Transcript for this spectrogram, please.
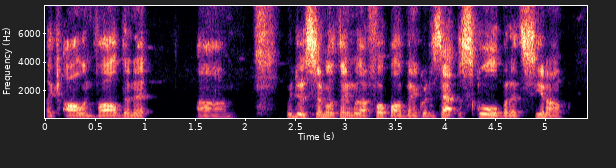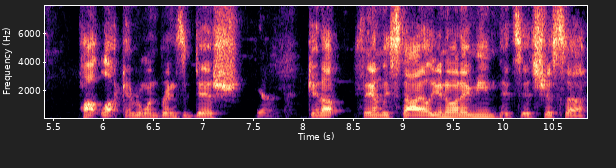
like all involved in it. Um, we do a similar thing with our football banquet. It's at the school, but it's you know potluck. Everyone brings a dish. Yeah. Get up, family style. You know what I mean? It's it's just uh,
